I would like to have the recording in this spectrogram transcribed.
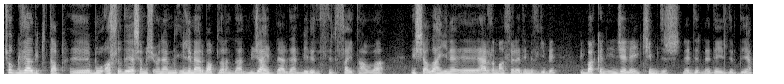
Çok güzel bir kitap. Ee, bu asırda yaşamış önemli ilim erbaplarından, mücahitlerden birisidir Said Havva. İnşallah yine e, her zaman söylediğimiz gibi bir bakın inceleyin kimdir, nedir, ne değildir diye.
